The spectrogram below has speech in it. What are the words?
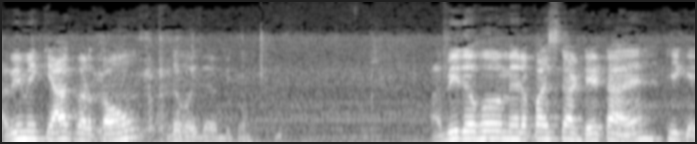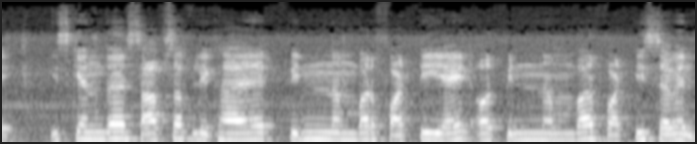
अभी मैं क्या करता हूँ, देखो इधर देखो अभी देखो मेरे पास इसका डेटा है, ठीक है? इसके अंदर साफ़ साफ़ लिखा है पिन नंबर 48 और पिन नंबर 47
